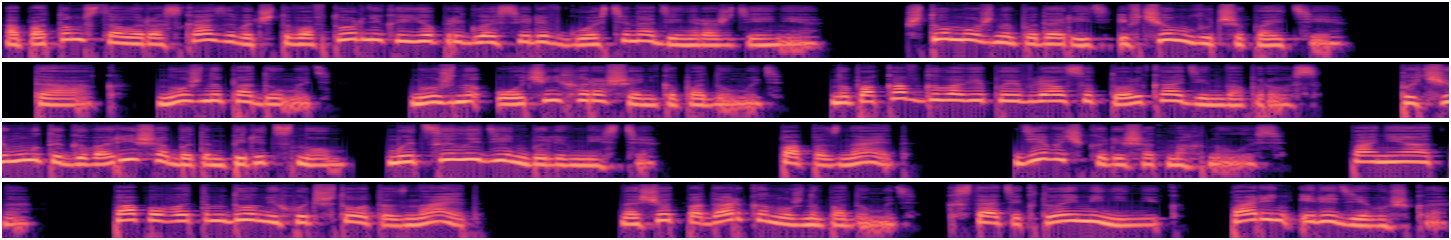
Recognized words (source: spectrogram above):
а потом стала рассказывать, что во вторник ее пригласили в гости на день рождения. Что можно подарить и в чем лучше пойти? Так, нужно подумать. Нужно очень хорошенько подумать. Но пока в голове появлялся только один вопрос. «Почему ты говоришь об этом перед сном? Мы целый день были вместе». «Папа знает?» Девочка лишь отмахнулась. «Понятно. Папа в этом доме хоть что-то знает?» Насчет подарка нужно подумать. Кстати, кто именинник? Парень или девушка?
